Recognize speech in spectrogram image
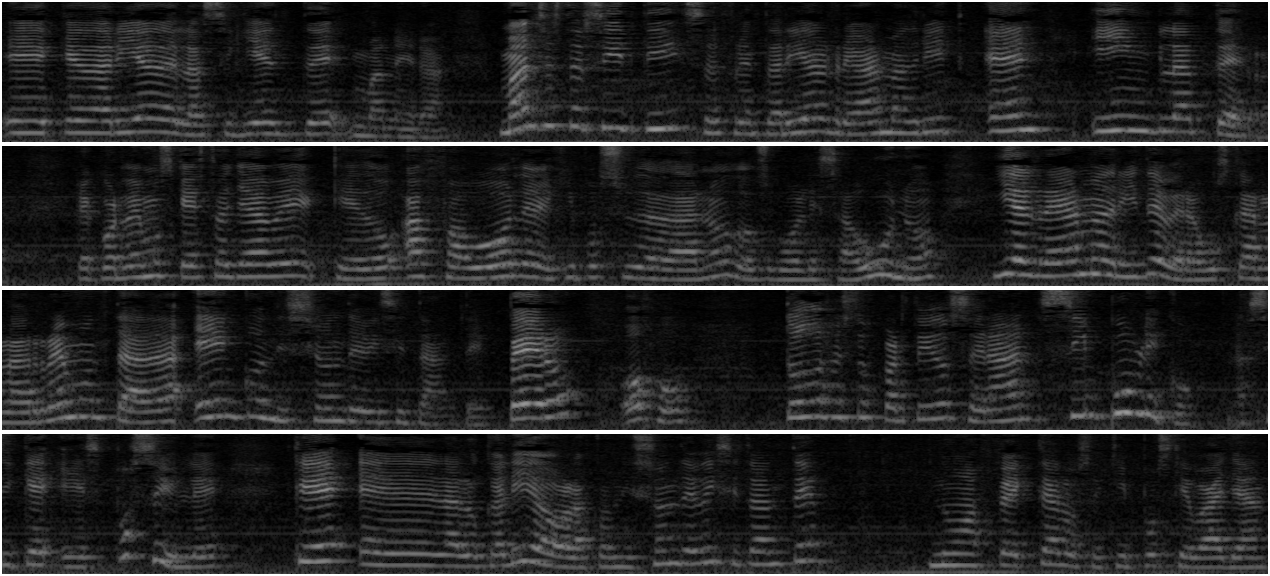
eh, quedaría de la siguiente manera. Manchester City se enfrentaría al Real Madrid en Inglaterra. Recordemos que esta llave quedó a favor del equipo ciudadano, dos goles a uno, y el Real Madrid deberá buscar la remontada en condición de visitante. Pero, ojo, todos estos partidos serán sin público, así que es posible que eh, la localidad o la condición de visitante no afecte a los equipos que vayan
